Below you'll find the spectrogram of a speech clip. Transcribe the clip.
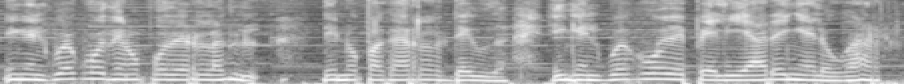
en el hueco de no poder, de no pagar las deudas, en el hueco de pelear en el hogar.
